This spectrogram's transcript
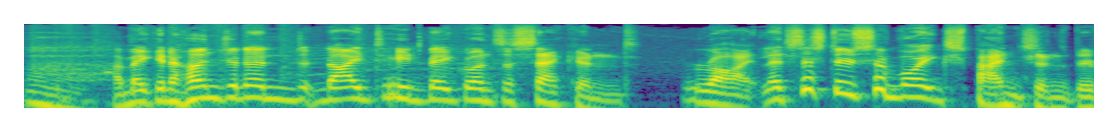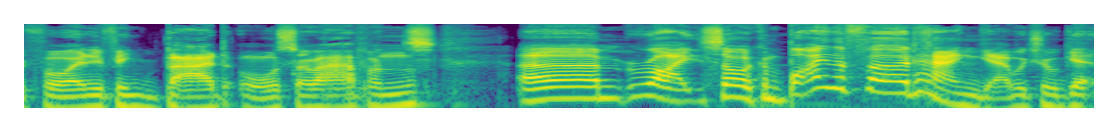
I'm making 119 big ones a second. Right, let's just do some more expansions before anything bad also happens. Um, right, so I can buy the third hangar, which will get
